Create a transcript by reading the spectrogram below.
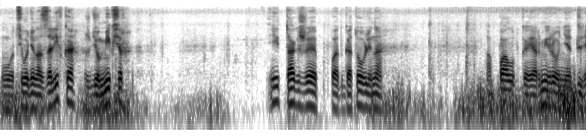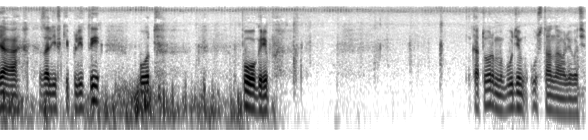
Вот, сегодня у нас заливка, ждем миксер. И также подготовлена опалубка и армирование для заливки плиты под погреб, который мы будем устанавливать.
